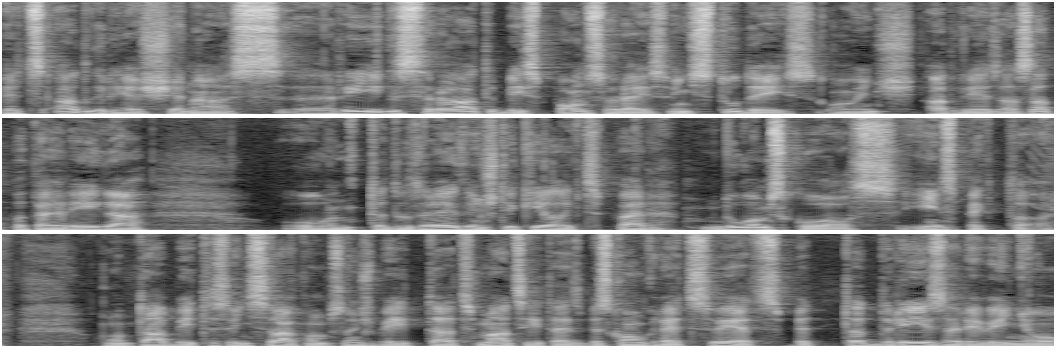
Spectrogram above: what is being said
pēc atgriešanās Rīgas rāta bija sponsorējis viņa studijas, un viņš atgriezās atpakaļ Rīgā Un tad uzreiz viņš tika ielikts par domskolas inspektoru. Un tā bija tas viņa sākums. Viņš bija tāds mācītājs bez konkrētas vietas, bet tad drīz arī viņu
